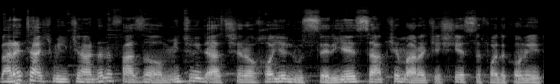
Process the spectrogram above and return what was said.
برای تکمیل کردن فضا می‌تونید از چراغ‌های لوستری سبک مراکشی استفاده کنید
